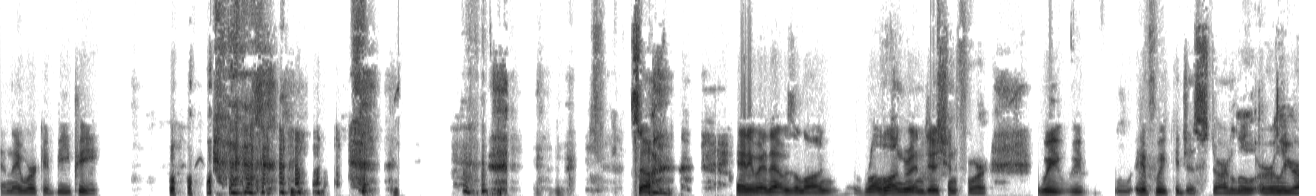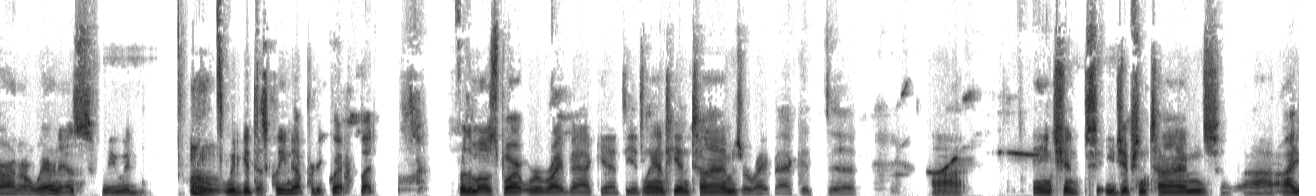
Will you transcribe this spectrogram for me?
and they work at BP. so, anyway, that was a long, long rendition for we we if we could just start a little earlier on our awareness, we would we'd get this cleaned up pretty quick. But for the most part, we're right back at the Atlantean times. We're right back at the uh, ancient Egyptian times. Uh, I,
